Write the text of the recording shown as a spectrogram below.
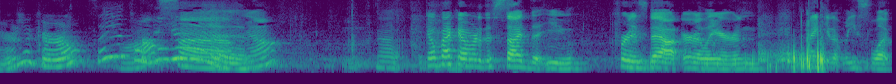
There's a curl. See, it's working Awesome. good. Yeah. Now, go back over to the side that you frizzed out earlier and make it at least look.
